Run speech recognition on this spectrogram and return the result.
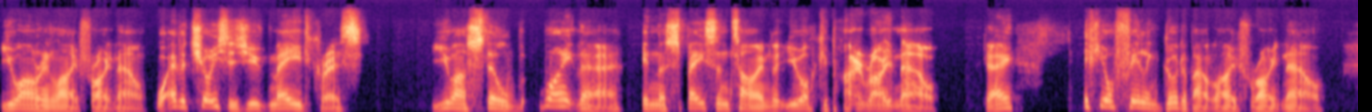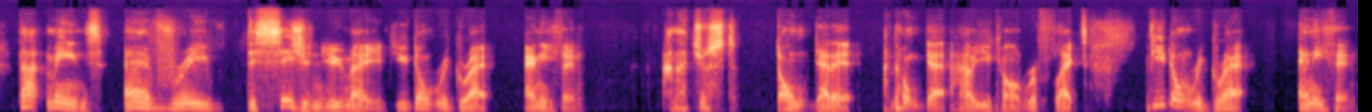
you are in life right now. Whatever choices you've made, Chris, you are still right there in the space and time that you occupy right now. Okay. If you're feeling good about life right now, that means every decision you made, you don't regret anything. And I just don't get it. I don't get how you can't reflect if you don't regret anything,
